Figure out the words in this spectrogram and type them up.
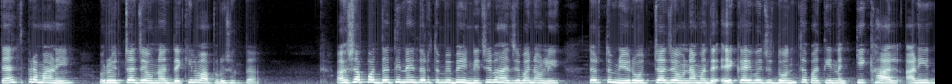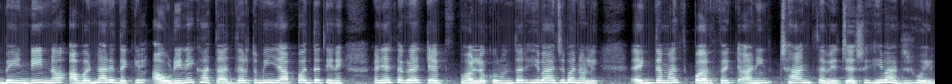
त्याचप्रमाणे रोजच्या जेवणात देखील वापरू शकता. अशा पद्धतीने जर तुम्ही भेंडीची भाजी बनवली तर तुम्ही रोजच्या जेवणामध्ये एकऐवजी दोन चपाती नक्की खाल आणि भेंडी न आवडणारे देखील आवडीने खातात. जर तुम्ही या पद्धतीने आणि या सगळ्या टिप्स फॉलो करून जर ही भाजी बनवली एकदमच परफेक्ट आणि छान चवीची अशी ही भाजी होईल.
